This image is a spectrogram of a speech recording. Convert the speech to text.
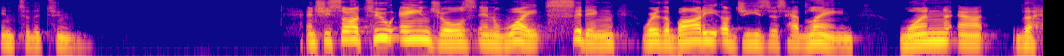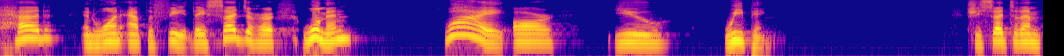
into the tomb. And she saw two angels in white sitting where the body of Jesus had lain, one at the head and one at the feet. They said to her, Woman, why are you weeping? She said to them,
